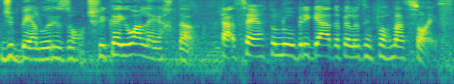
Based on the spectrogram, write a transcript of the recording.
de Belo Horizonte. Fica aí o alerta. Tá certo, Lu. Obrigada pelas informações.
